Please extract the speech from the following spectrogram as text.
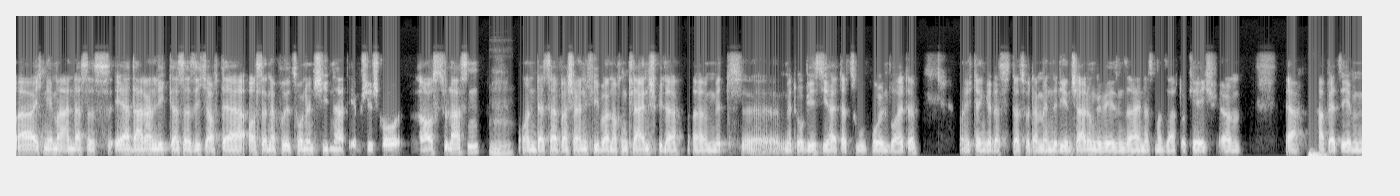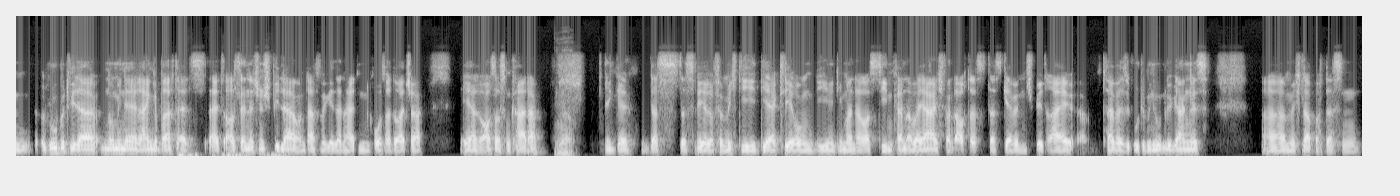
Äh, ich nehme an, dass es eher daran liegt, dass er sich auf der Ausländerposition entschieden hat, eben Schischko rauszulassen mhm. und deshalb wahrscheinlich lieber noch einen kleinen Spieler äh, mit, äh, mit Obiesi halt dazu holen wollte. Und ich denke, dass das wird am Ende die Entscheidung gewesen sein, dass man sagt, okay, ich ähm, ja, habe jetzt eben Rubit wieder nominell reingebracht als, als ausländischen Spieler und dafür geht dann halt ein großer Deutscher eher raus aus dem Kader. Ja. Ich denke, das, das wäre für mich die, die Erklärung, die, die man daraus ziehen kann. Aber ja, ich fand auch, dass, dass Gavin in Spiel 3 äh, teilweise gute Minuten gegangen ist. Ähm, ich glaube auch, dass ein,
